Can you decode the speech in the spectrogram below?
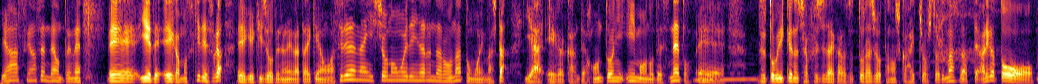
いやーすみませんね、本当にね、えー家で映画も好きですが、えー劇場での映画体験は忘れられない一生の思い出になるんだろうなと思いました。いや、映画館で本当にいいものですねと、えーずっとウィークエンドシャッフル時代からずっとラジオを楽しく拝聴しております。だって、ありがとう。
